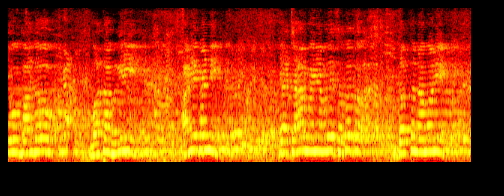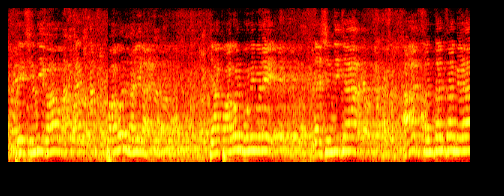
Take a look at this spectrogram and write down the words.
युवक बांधव माता भगिनी अनेकांनी या चार महिन्यामध्ये सतत दत्तनामाने हे शिंदी गाव पावन झालेलं आहे. या पावन भूमीमध्ये शिंदीच्या आज संतांचा मेळा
